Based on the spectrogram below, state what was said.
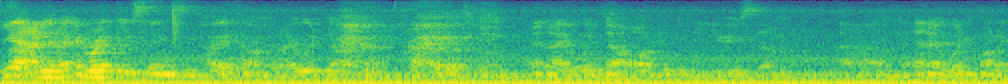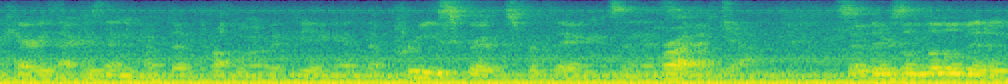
Yeah, I mean, I could write these things in Python, but I would not be proud of them, and I would not want people to use them. Um, and I wouldn't want to carry that because then you have the problem of it being in the pre-scripts for things, and it's Right. like, yeah. So there's a little bit of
